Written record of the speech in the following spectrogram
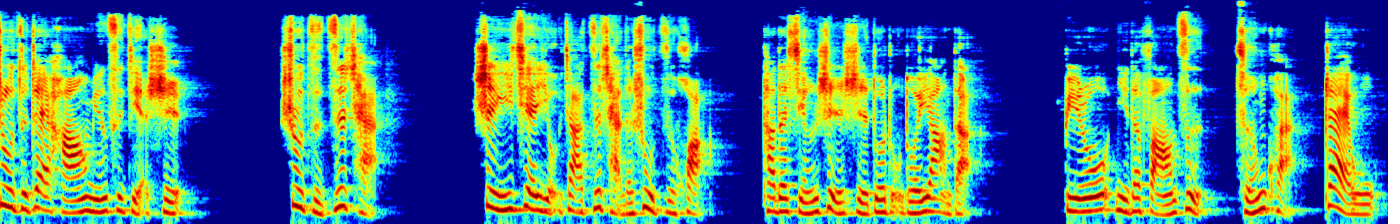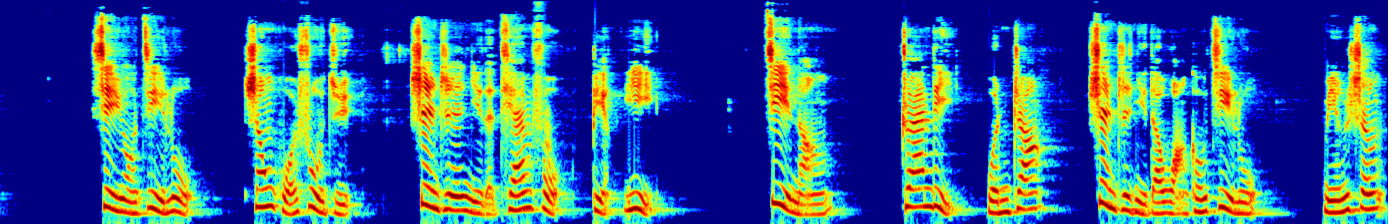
数字债行名词解释：数字资产。是一切有价资产的数字化，它的形式是多种多样的，比如你的房子、存款、债务、信用记录、生活数据，甚至你的天赋、秉义、技能、专利、文章，甚至你的网购记录、名声、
